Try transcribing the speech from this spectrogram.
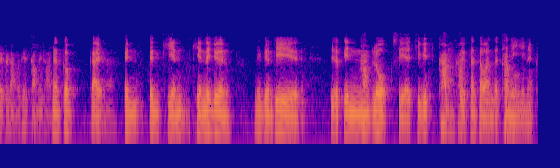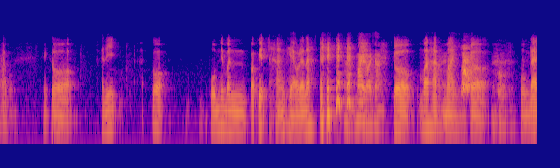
ด็จไปต่างประเทศกลับไม่ทันนั้นก็กลายเป็นเป็นเขียนเขียนในเดือนในเดือนที่ศิลปินโลกเสียชีวิตคือท่านสวรรค์ดัชนีนะครับแล้ว ก็อันนี้ก็ผมนี่มันประเภทหางแถวแล้วนะ ไม่หรอกอาจารย์ก็มาหัดใหม่ก็คงได้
